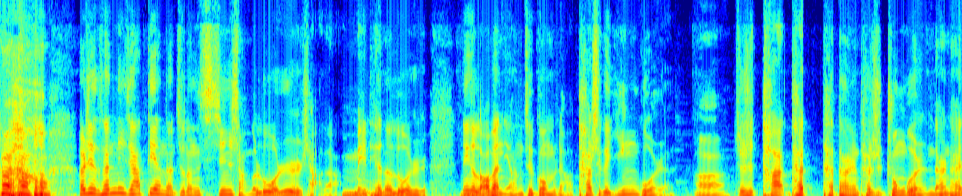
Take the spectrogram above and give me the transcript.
然后 而且他那家店呢就能欣赏个落日啥的，嗯每天的落日。那个老板娘就跟我们聊，她是个英国人，啊，就是她她她当然她是中国人，但是她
